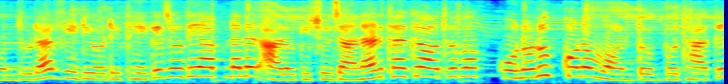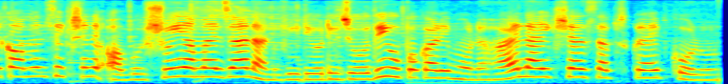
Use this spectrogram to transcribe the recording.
বন্ধুরা, ভিডিওটি থেকে যদি আপনাদের আরও কিছু জানার থাকে অথবা কোনোরূপ কোনো মন্তব্য থাকে কমেন্ট সেকশনে অবশ্যই আমায় জানান। ভিডিওটি যদি উপকারী মনে হয় লাইক শেয়ার সাবস্ক্রাইব করুন।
